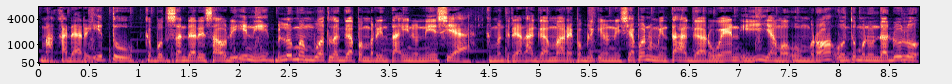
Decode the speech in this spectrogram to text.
Maka dari itu, keputusan dari Saudi ini belum membuat lega pemerintah Indonesia. Kementerian Agama Republik Indonesia pun meminta agar WNI yang mau umroh untuk menunda dulu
